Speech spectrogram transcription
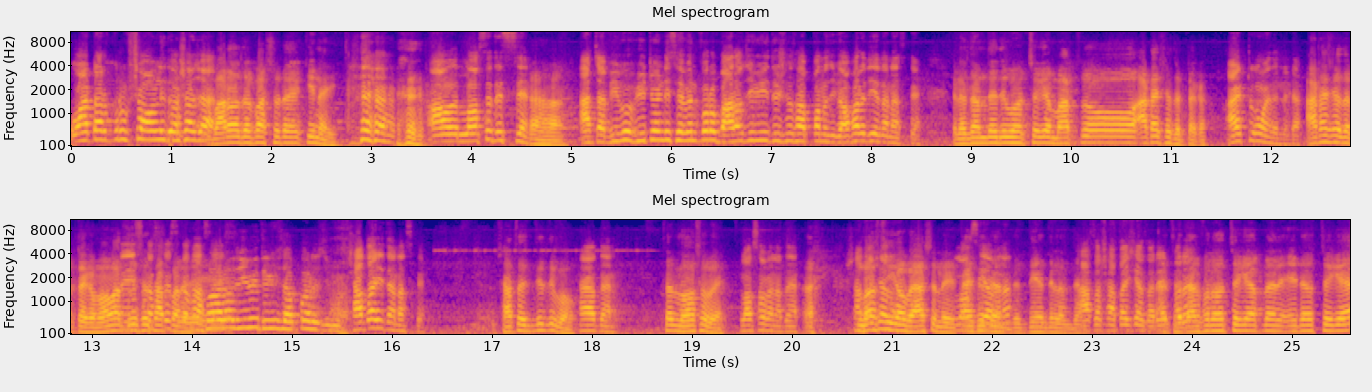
হুম। ওয়াটার সহ অনলি দশ হাজার। বারো হাজার পাঁচশো টাকা কি নাই? লসে দিচ্ছেন। হ্যাঁ আচ্ছা সেভেন প্রো বারো জিবি দুশো ছাপ্পান্ন জিবি অফারে দিয়ে দেন আজকে। এটার দাম দিয়ে দেবো হচ্ছে গিয়ে মাত্র আঠাশ হাজার টাকা। আরেকটু কমাই দেন এটা। আঠাশ হাজার টাকা মামা এই দুশো সব ছাপ্পান্ন চেষ্টা বারো জিবি দুইশো ছাপ্পান্ন জিবি সাতাশ দেন আজকে। সাতাশ দিয়ে দিব? হ্যাঁ দেন। তাহলে লস হবে। লস হবে না দেন। লসই হবে আসলে Loss ই হবে না? কাছে দিয়ে দিলাম আচ্ছা সাতাশ হাজার। আচ্ছা তারপরে হচ্ছে কি আপনার এটা হচ্ছে গিয়ে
